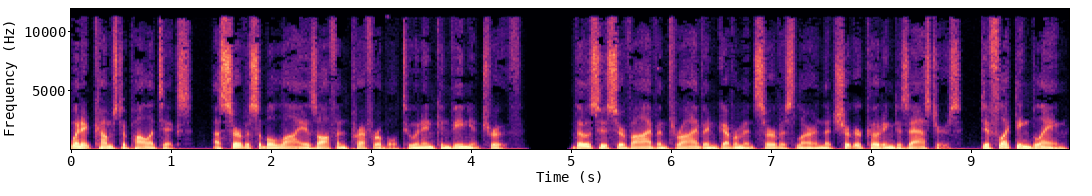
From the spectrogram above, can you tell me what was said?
When it comes to politics, a serviceable lie is often preferable to an inconvenient truth. Those who survive and thrive in government service learn that sugarcoating disasters, deflecting blame,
